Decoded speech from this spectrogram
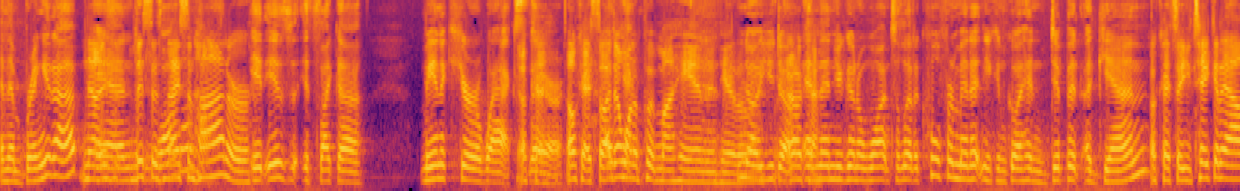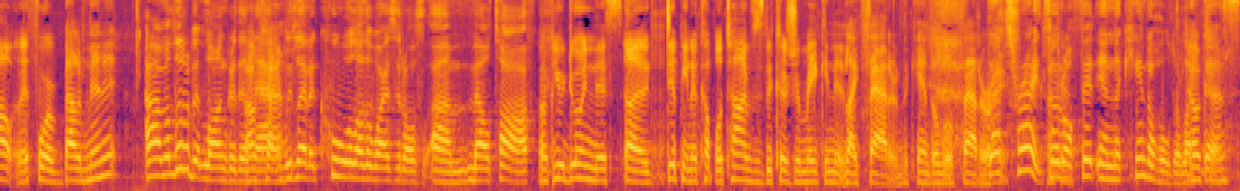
and then bring it up. Now, is this is nice and hot, or- It is. It's like a manicure wax Okay. there. Okay, so I don't Okay. want to put my hand in here, though. No, right? you don't. Okay. And then you're going to want to let it cool for a minute, and you can go ahead and dip it again. Okay, so you take it out for about a minute. Um, a little bit longer than that. Okay. We let it cool, otherwise it'll um, melt off. If you're doing this uh, dipping a couple of times, is because you're making it like fatter, the candle a little fatter, right? That's right. So Okay. it'll fit in the candle holder like Okay. this.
